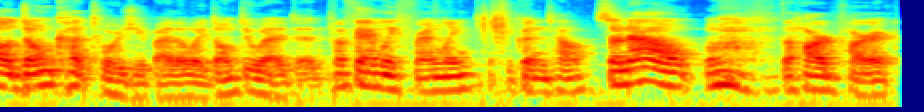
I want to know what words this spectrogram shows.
Oh, don't cut towards you, by the way. Don't do what I did. I'm family friendly, if you couldn't tell. So now, the hard part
